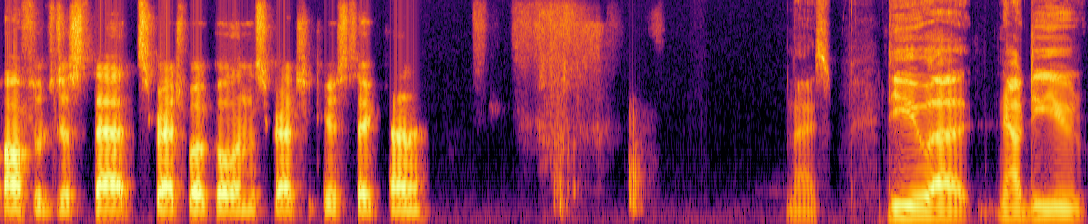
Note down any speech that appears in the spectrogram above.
off of just that scratch vocal and the scratch acoustic kind of. Nice. Do you uh now do you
